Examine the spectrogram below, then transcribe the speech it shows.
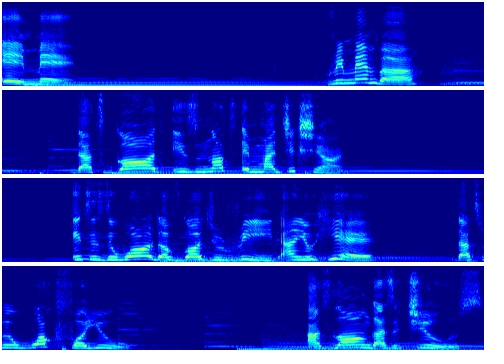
Amen. Remember that God is not a magician. It is the word of God you read and you hear that will work for you as long as you choose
